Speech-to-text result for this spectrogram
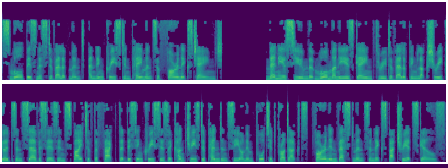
small business development, and increased in payments of foreign exchange. Many assume that more money is gained through developing luxury goods and services in spite of the fact that this increases a country's dependency on imported products, foreign investments and expatriate skills.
